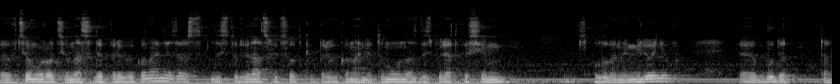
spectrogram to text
Е, В цьому році у нас іде перевиконання, зараз десь 112% перевиконання, тому у нас десь порядка 7,5 мільйонів е, буде так,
